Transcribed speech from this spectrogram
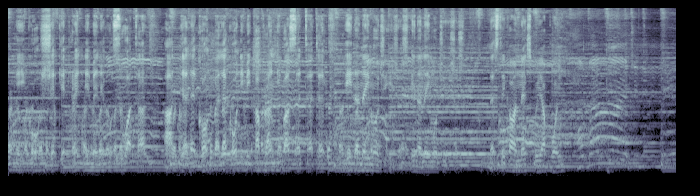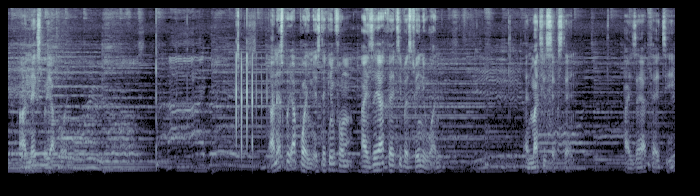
Iko sheke mene kusuata. Kombele basetete. In the name of Jesus. In the name of Jesus. Let's take our next prayer point. Our next prayer point. Our next prayer point is taken from Isaiah 30, verse 21 and Matthew 16. Isaiah 30,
